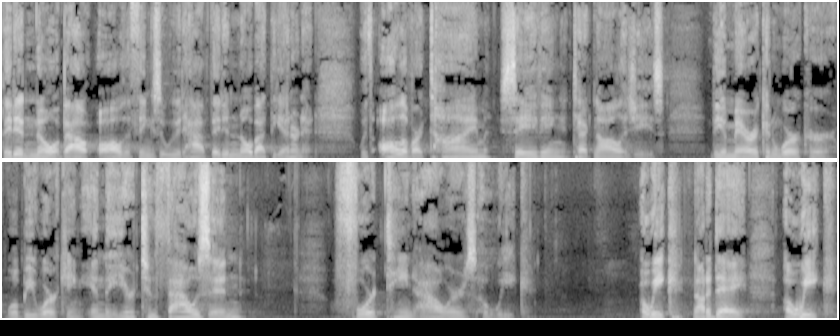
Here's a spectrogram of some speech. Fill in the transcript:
They didn't know about all the things that we would have. They didn't know about the internet. With all of our time saving technologies, the American worker will be working in the year 2000 14 hours a week. A week, not a day, a week.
